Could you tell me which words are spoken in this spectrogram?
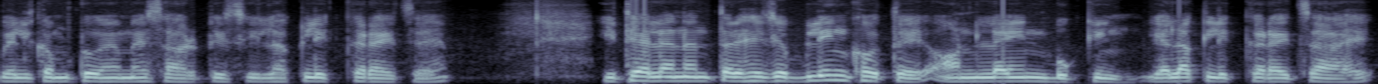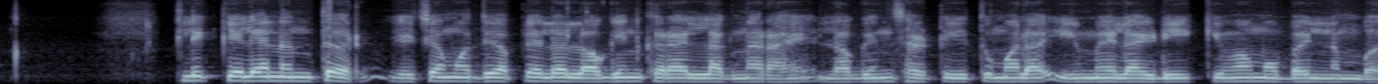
welcome to M S R T सीला क्लिक करायचं आहे इथे आल्यानंतर हे जे ब्लिंक होते ऑनलाईन बुकिंग याला क्लिक करायचं आहे. क्लिक केल्यानंतर याच्यामध्ये आपल्याला लॉग इन करायला लागणार आहे. लॉग इनसाठी तुम्हाला ईमेल आय डी किंवा मोबाईल नंबर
